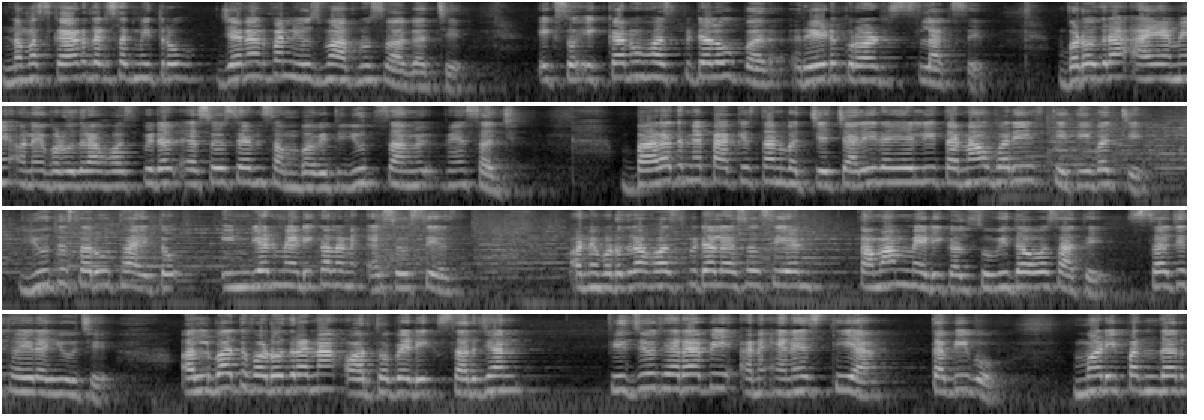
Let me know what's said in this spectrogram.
નમસ્કાર દર્શક મિત્રો જનાર્પણ ન્યૂઝમાં આપનું સ્વાગત છે. એકસો એકાણું હોસ્પિટલો ઉપર રેડ ક્રોસ લાગશે. વડોદરા આઈએમએ અને વડોદરા હોસ્પિટલ એસોસિએશન સંભવિત યુદ્ધ સામે સજ્જ. ભારત અને પાકિસ્તાન વચ્ચે ચાલી રહેલી તણાવભરી સ્થિતિ વચ્ચે યુદ્ધ શરૂ થાય તો ઇન્ડિયન મેડિકલ અને એસોસિએશન અને વડોદરા હોસ્પિટલ એસોસિએશન તમામ મેડિકલ સુવિધાઓ સાથે સજ્જ થઈ રહ્યું છે. અલબત્ત વડોદરાના ઓર્થોપેડિક સર્જન, ફિઝિયોથેરાપી અને એનેસ્થિયા તબીબો. મળી પંદર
